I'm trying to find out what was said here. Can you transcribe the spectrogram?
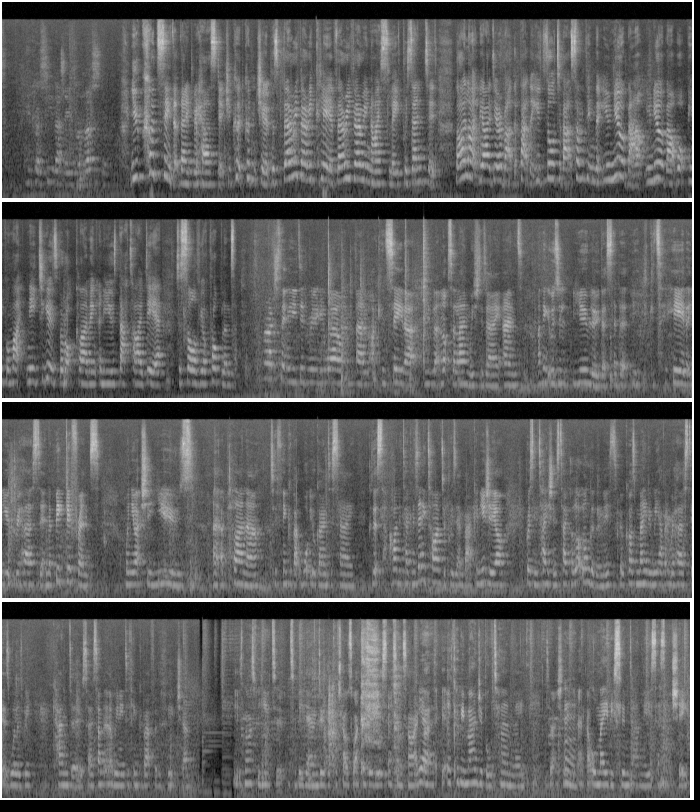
You can see that they've rehearsed it. You could see that they'd rehearsed it. You could, couldn't you? It was very, very clear, very, very nicely presented. But I like the idea about the fact that you thought about something that you knew about. You knew about what people might need to use for rock climbing, and you used that idea to solve your problems. I just think that you did really well, and um, I can see that you've learned lots of language today. And I think it was you, Lou, that said that you could hear that you'd rehearsed it, and the big difference when you actually use a, a planner to think about what you're going to say because it's hardly taken us any time to present back and usually our presentations take a lot longer than this because maybe we haven't rehearsed it as well as we can do so something that we need to think about for the future. It's nice for you to, to be there and do the control so I can do the assessing side. Yeah. But it, it could be manageable termly to actually, mm. uh, or maybe slim down the assessment sheet,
